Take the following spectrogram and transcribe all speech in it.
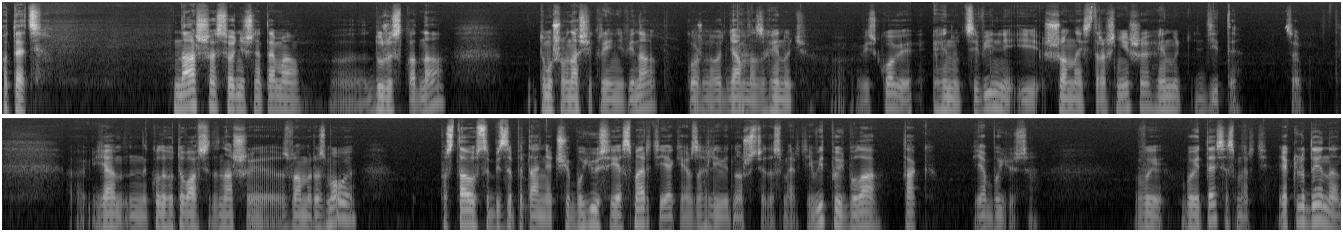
Отець, наша сьогоднішня тема е, дуже складна, тому що в нашій країні війна. Кожного дня в нас гинуть е, військові, гинуть цивільні, і що найстрашніше, гинуть діти. Це е, я, коли готувався до нашої з вами розмови, поставив собі запитання, чи боюся я смерті, як я взагалі відношуся до смерті. І відповідь була так, я боюся. Ви боїтеся смерті? Як людина,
